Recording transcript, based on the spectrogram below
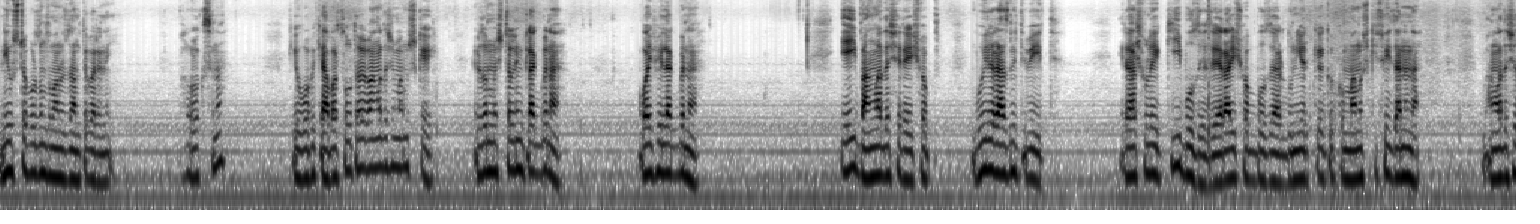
নিউজটা পর্যন্ত মানুষ জানতে পারেনি ভালো লাগছে না? কি ওভাবে কি আবার চলতে হবে বাংলাদেশের মানুষকে? এর জন্য স্টারলিংক লাগবে না? ওয়াইফাই লাগবে না? এই বাংলাদেশের এইসব বইরে রাজনীতিবিদ, এরা আসলে কি বোঝে যে এরাই সব বোঝে আর দুনিয়ার কেউ কেউ মানুষ কিছুই জানে না? বাংলাদেশে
